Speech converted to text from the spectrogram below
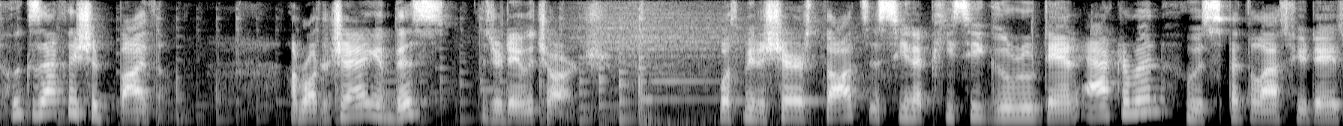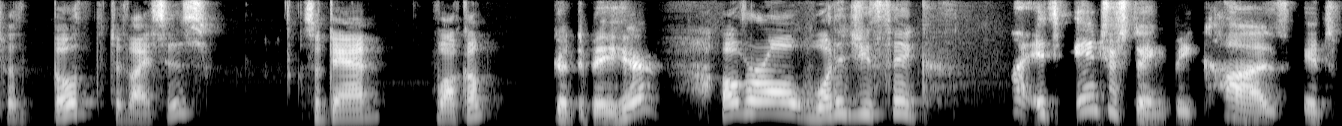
who exactly should buy them? I'm Roger Cheng and this is your Daily Charge. With me to share his thoughts is CNET PC guru Dan Ackerman, who has spent the last few days with both devices. So, Dan, welcome. Good to be here. Overall, what did you think? Uh, It's interesting because it's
